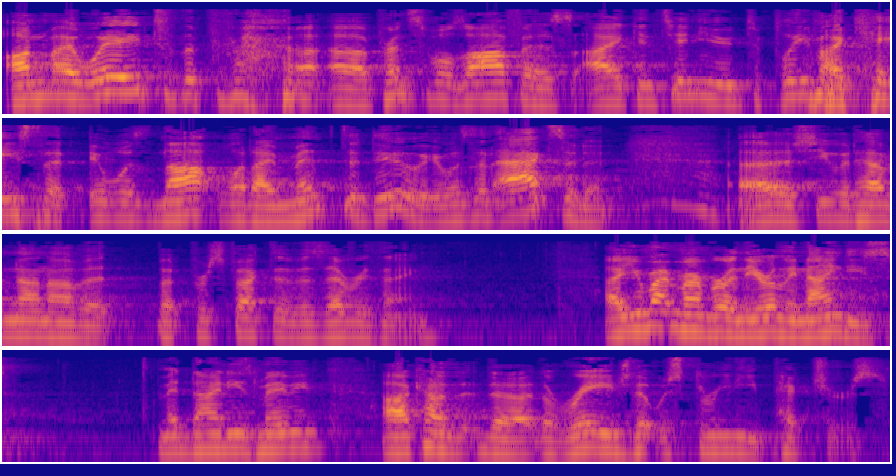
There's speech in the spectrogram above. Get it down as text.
On my way to the uh, principal's office, I continued to plead my case that it was not what I meant to do. It was an accident. Uh, she would have none of it. But perspective is everything. Uh, you might remember in the early 90s, mid 90s maybe, uh, kind of the, the rage that was 3D pictures.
